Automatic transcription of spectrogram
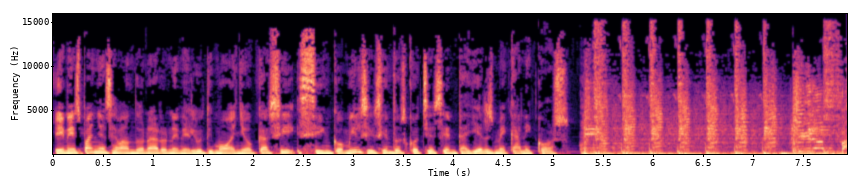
En España se abandonaron en el último año casi 5.600 coches en talleres mecánicos. Get up,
